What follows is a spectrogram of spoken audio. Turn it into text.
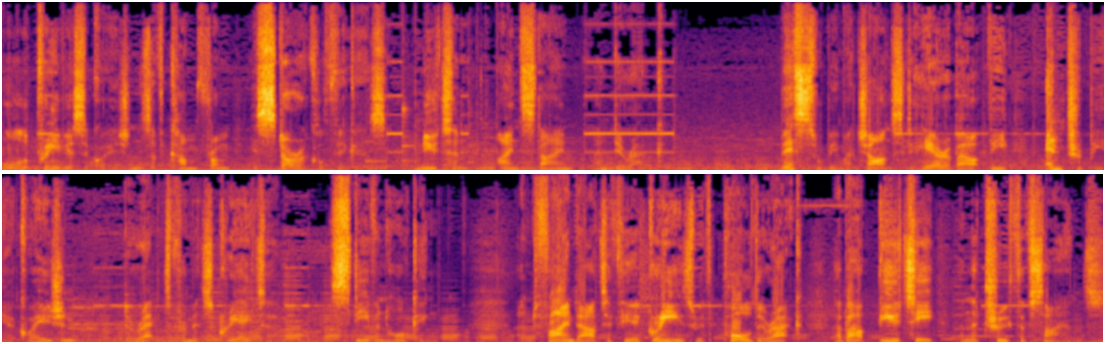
All the previous equations have come from historical figures Newton, Einstein, and Dirac. This will be my chance to hear about the entropy equation direct from its creator, Stephen Hawking, and find out if he agrees with Paul Dirac about beauty and the truth of science.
